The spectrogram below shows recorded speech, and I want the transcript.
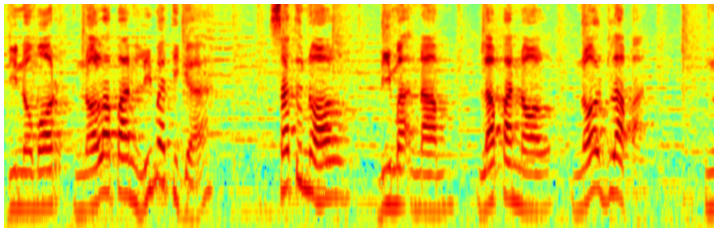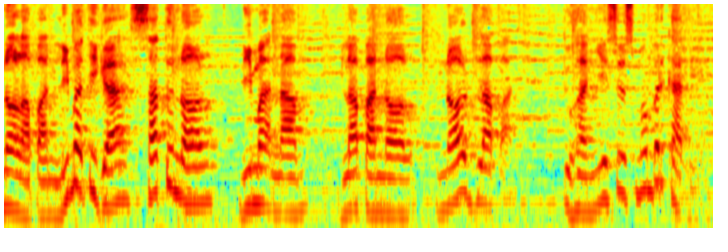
di nomor 0853 1056 8008 0853 1056 8008 Tuhan Yesus memberkati.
